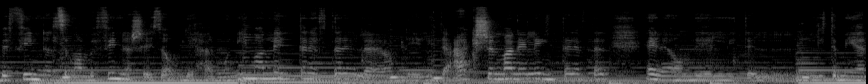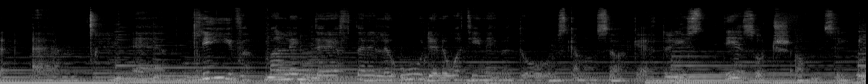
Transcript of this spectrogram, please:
befinnelse man befinner sig i. Om det är harmoni man längtar efter eller om det är lite action man längtar efter eller om det är lite, lite mer ehm, ehm, liv man längtar efter eller ord eller what you name it, då ska man söka efter just det sorts av musik.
